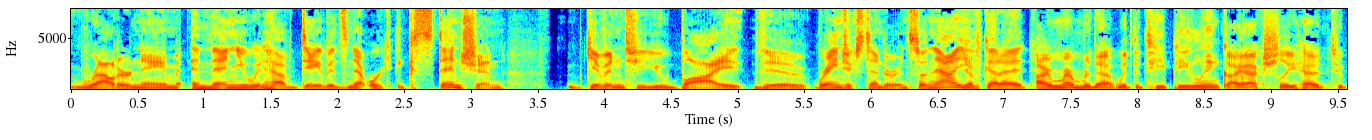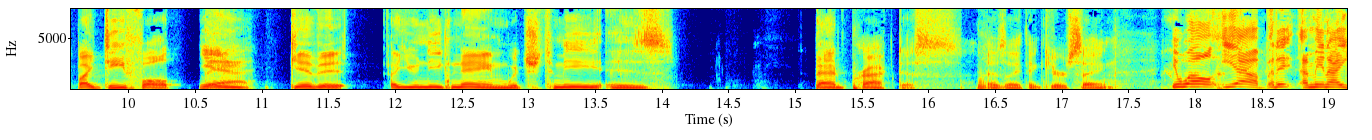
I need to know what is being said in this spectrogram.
router name, and then you would have David's network extension given to you by the range extender. And so now you've got a I remember that with the TP link. I actually had to by default. Yeah. They give it a unique name, which to me is bad practice, as I think you're saying. Well, yeah, but it, I mean, I,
